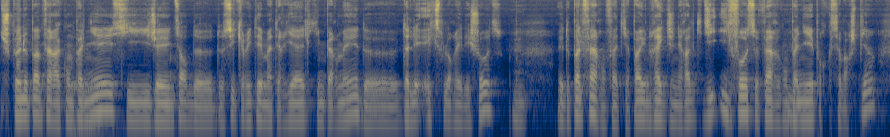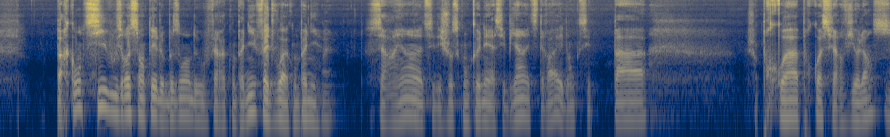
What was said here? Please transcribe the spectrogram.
Je peux ne pas me faire accompagner si j'ai une sorte de, de sécurité matérielle qui me permet de- d'aller explorer des choses Mm. et de pas le faire en fait. Il n'y a pas une règle générale qui dit il faut se faire accompagner pour que ça marche bien. Par contre, si vous ressentez le besoin de vous faire accompagner, faites-vous accompagner. Ouais. Ça sert à rien, c'est des choses qu'on connaît assez bien, etc. Et donc c'est pas genre, pourquoi pourquoi se faire violence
